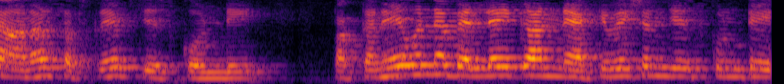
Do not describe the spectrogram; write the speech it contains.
ఛానల్ సబ్స్క్రైబ్ చేసుకోండి. పక్కనే ఉన్న బెల్ ఐకాన్ని యాక్టివేషన్ చేసుకుంటే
